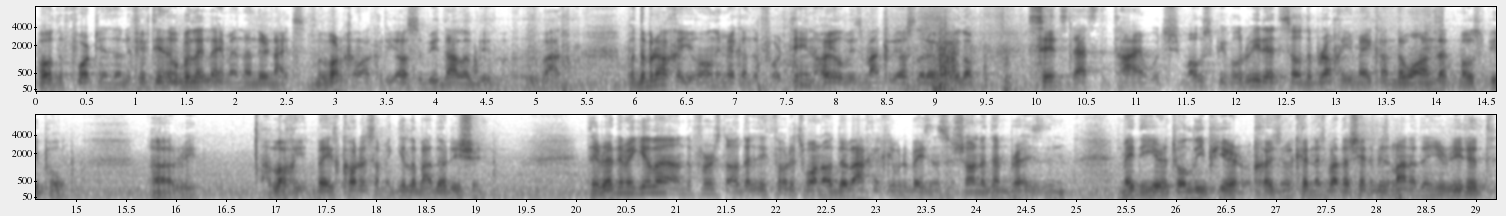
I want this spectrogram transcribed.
both the 14th and the 15th will be Leilim, and then their nights. But the bracha you'll only make on the 14th. Since that's the time which most people read it, so the bracha you make on the one that most people uh, read. They read the Megillah on the first Adar. They thought it's one Adar. And then Bezdin made the year into a leap year. Then you read it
